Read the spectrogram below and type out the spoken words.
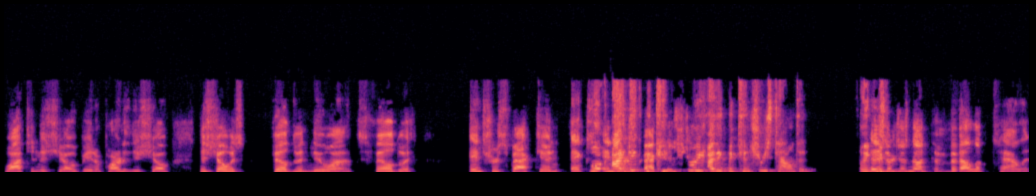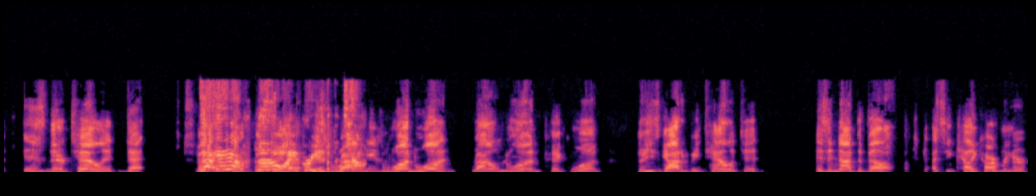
watching this show, being a part of this show. This show is filled with nuance, filled with introspection. Ex- Look, I think. McKinstry. I think McKinstry's talented. Think Is there just not developed talent? Is there talent that? yeah, yeah, yeah. No, no, I agree. Is But ra- talent, he's one one round one, pick one. He's got to be talented. Is it not developed? I see Kerry Carpenter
